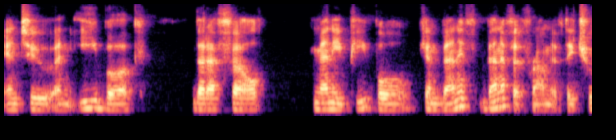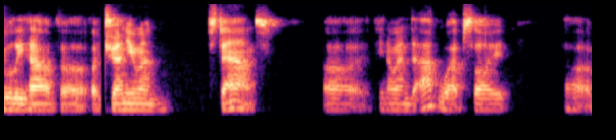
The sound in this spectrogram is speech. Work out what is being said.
into an ebook that I felt many people can benef- benefit from if they truly have a, a genuine stance. Uh, you know, and that website uh,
